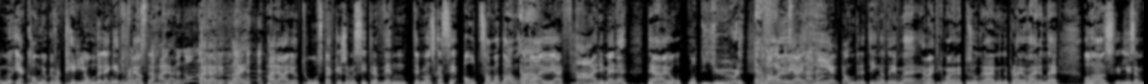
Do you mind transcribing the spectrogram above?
no, jeg kan jo ikke fortelle om det lenger. Du får ikke at det- her snakket er- med noen. Her er, jo, nei, her er det jo to stykker som sitter og venter med å skal se alt samme dagen, og da er jo jeg ferdig med det. Det er jo opp mot jul. Ja, da har jo jeg helt andre ting å drive med. Jeg veit ikke hvor mange episoder det er, men det pleier jo å være en del. Og da liksom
